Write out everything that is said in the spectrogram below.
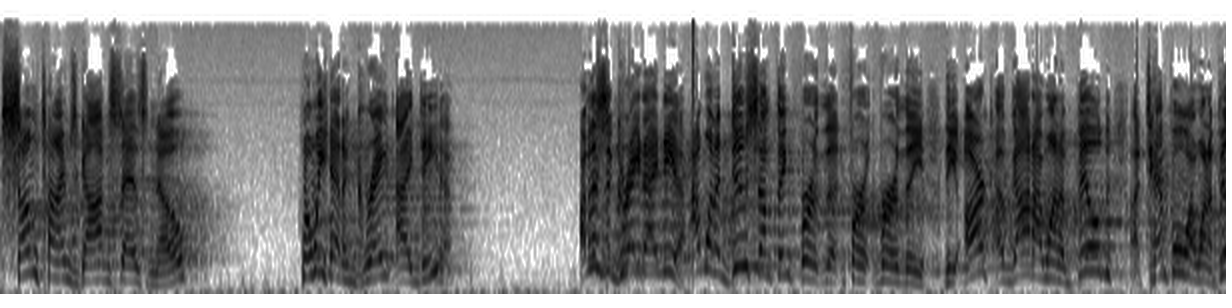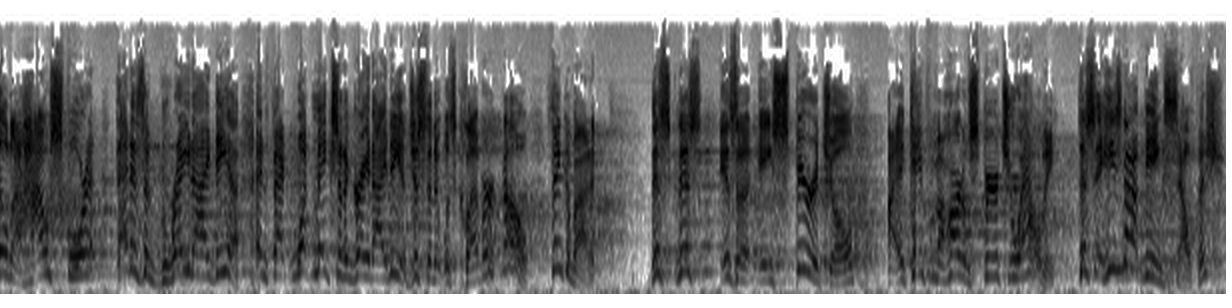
sometimes God says no, when we had a great idea. I mean, this is a great idea. I want to do something for the for, for the, the ark of God. I want to build a temple. I want to build a house for it. That is a great idea. In fact, what makes it a great idea? Just that it was clever? No. Think about it. This, this is a, a spiritual, uh, it came from a heart of spirituality. This, he's not being selfish.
